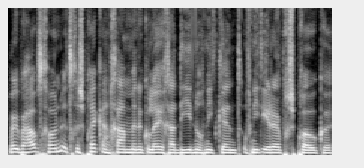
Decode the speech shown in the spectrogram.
Maar überhaupt gewoon het gesprek aangaan met een collega die je nog niet kent of niet eerder hebt gesproken.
